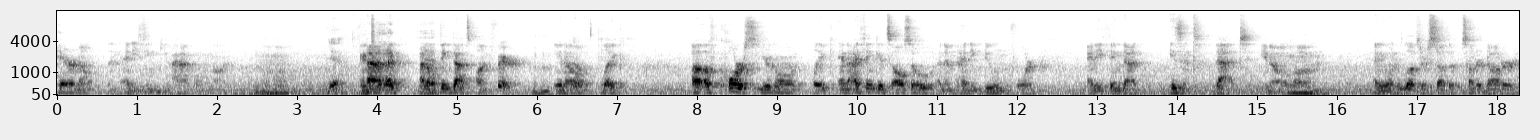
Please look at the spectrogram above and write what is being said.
paramount than anything you have going on Mm-hmm. Yeah. And I, I, that- I don't think that's unfair. Mhm. You know, like, uh, of course you're going like, and I think it's also an impending doom for anything that isn't that. You know, Mhm. um, anyone who loves their son, son or daughter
